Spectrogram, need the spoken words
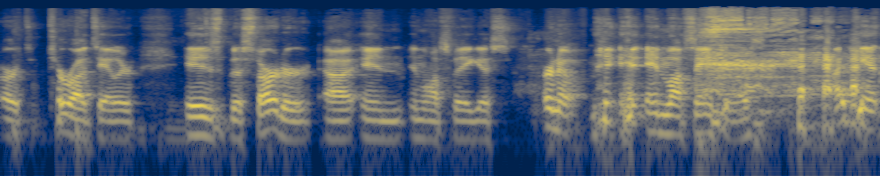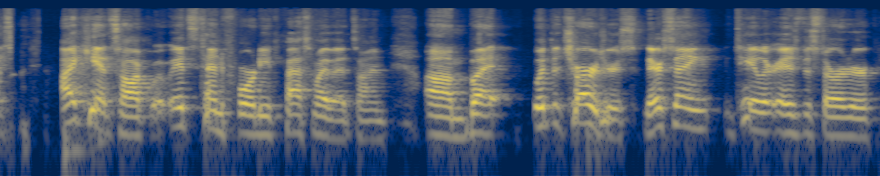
or Tyrod Taylor is the starter uh, in in Las Vegas, or no, in Los Angeles. I can't, I can't talk. It's ten forty. It's past my bedtime. Um, but with the Chargers, they're saying Taylor is the starter.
